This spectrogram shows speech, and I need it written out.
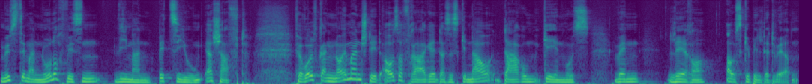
müsste man nur noch wissen, wie man Beziehung erschafft. Für Wolfgang Neumann steht außer Frage, dass es genau darum gehen muss, wenn Lehrer ausgebildet werden.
